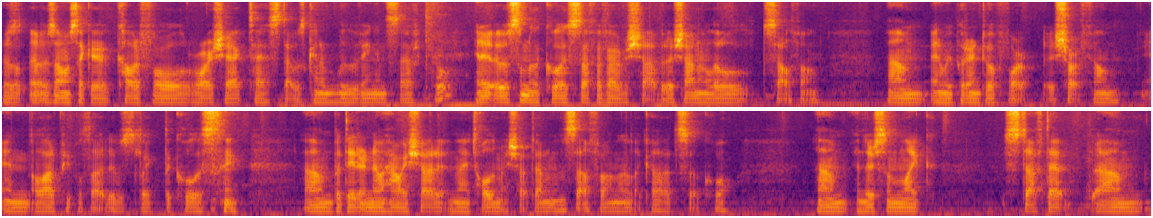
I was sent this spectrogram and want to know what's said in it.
It was it was almost like a colorful Rorschach test that was kind of moving and stuff Cool. and it, it was some of the coolest stuff I've ever shot. But it was shot on a little cell phone, um, and we put it into a, for, a short film, and a lot of people thought it was like the coolest thing. um, but they didn't know how I shot it, and I told them I shot that on the cell phone. And they're like, "Oh, that's so cool." Um, and there's some like stuff that um,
